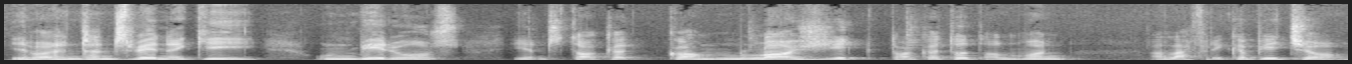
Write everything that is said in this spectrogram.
Llavors ens ven aquí un virus i ens toca, com lògic, toca tot el món. A l'Àfrica pitjor.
